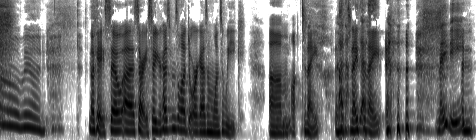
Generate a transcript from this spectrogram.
oh man. Okay, so uh, sorry. So your husband's allowed to orgasm once a week. um, mm-hmm. tonight. Ah, Tonight's yes. the night. maybe. and,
